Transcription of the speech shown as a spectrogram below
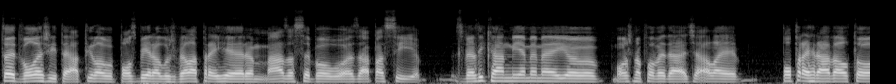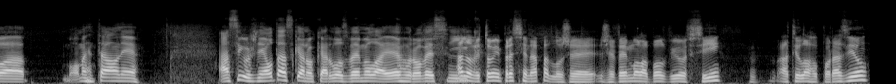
to je dôležité. Attila pozbieral už veľa prehier, má za sebou zápasy s velikánmi MMA, e, možno povedať, ale poprehrával to a momentálne asi už nie otázka, no Carlos Vemola je jeho rovesník. Áno, to mi presne napadlo, že, že Vemola bol v UFC, Attila ho porazil.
